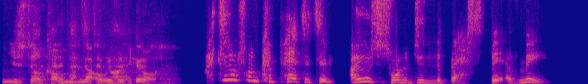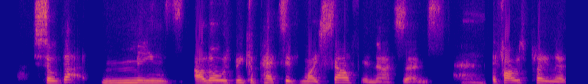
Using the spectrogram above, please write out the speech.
You're still not competitive, always aren't good. Colin? I don't know if I'm competitive. I always just want to do the best bit of me. So that means I'll always be competitive myself in that sense. Mm. If I was playing a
